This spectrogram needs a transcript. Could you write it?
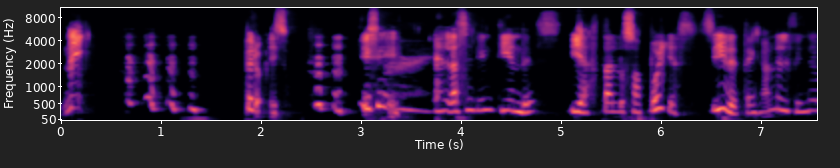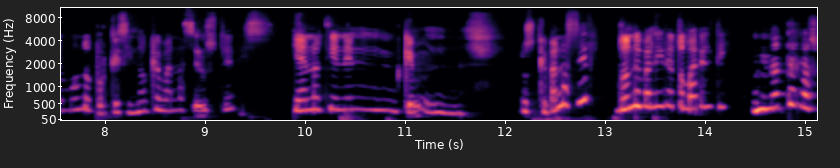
Pero eso. Y sí, en la serie entiendes y hasta los apoyas. Sí, detengan el fin del mundo porque si no, ¿qué van a hacer ustedes? Ya no tienen que... ¿Los que van a hacer? ¿Dónde van a ir a tomar el té? No te los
